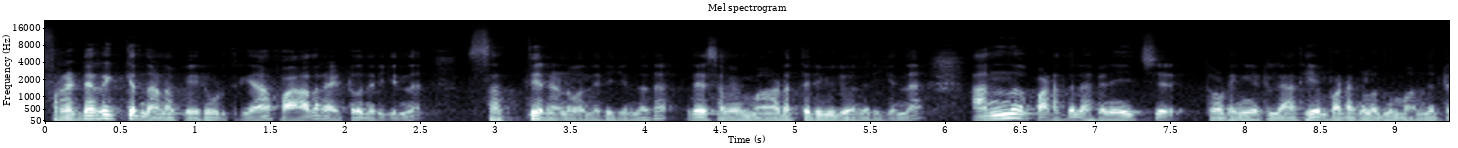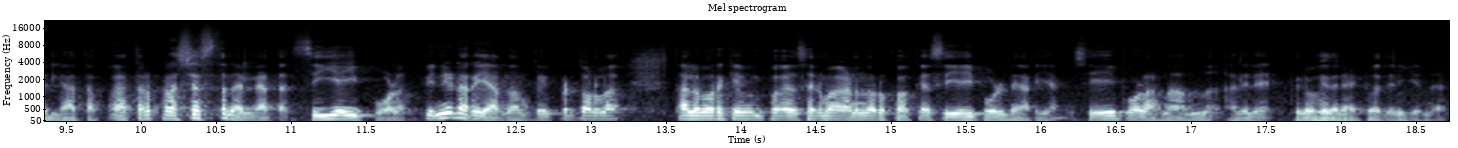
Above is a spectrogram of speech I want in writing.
ഫ്രെഡറിക് എന്നാണ് പേര് കൊടുത്തിരിക്കുന്നത്. ആ ഫാദറായിട്ട് വന്നിരിക്കുന്ന സത്യനാണ് വന്നിരിക്കുന്നത്. അതേസമയം മാടത്തെരുവിൽ വന്നിരിക്കുന്ന അന്ന് പടത്തിൽ അഭിനയിച്ച് തുടങ്ങിയിട്ടില്ല അധികം പടങ്ങളൊന്നും വന്നിട്ടില്ലാത്ത അത്ര പ്രശസ്തനല്ലാത്ത സി ഐ പോൾ പിന്നീട് അറിയാം നമുക്ക് ഇപ്പോഴത്തുള്ള തലമുറയ്ക്കും സിനിമ കാണുന്നവർക്കൊക്കെ സി ഐ പോളിനെ അറിയാം. സി ഐ പോളാണ് അന്ന് അതിലെ പുരോഹിതനായിട്ട് വന്നിരിക്കുന്നത്.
